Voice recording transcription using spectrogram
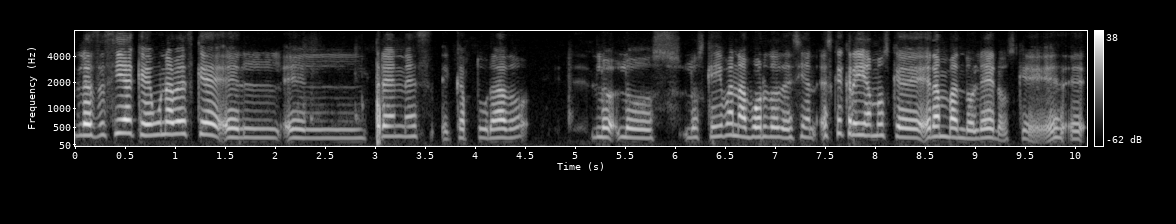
les decía que una vez que el, tren es capturado, los, los que iban a bordo decían, es que creíamos que eran bandoleros, que, eh,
